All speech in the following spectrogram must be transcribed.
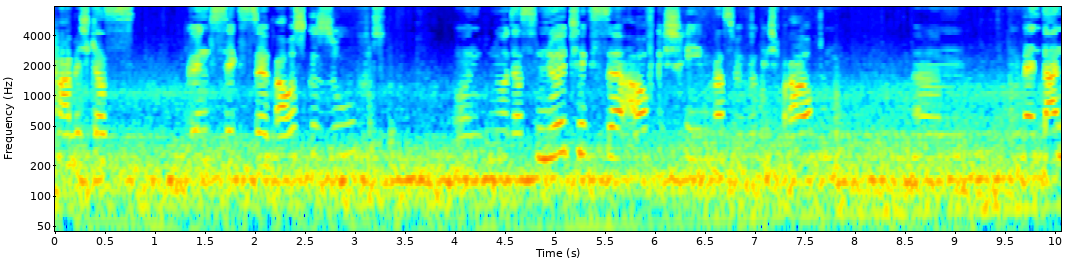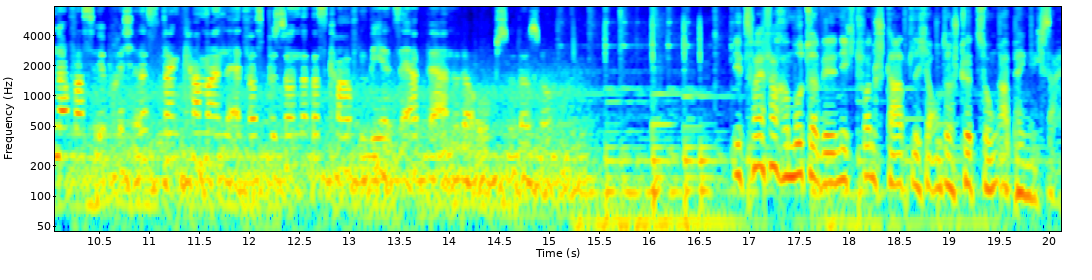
habe ich das günstigste rausgesucht und nur das Nötigste aufgeschrieben, was wir wirklich brauchen. Ähm, und wenn dann noch was übrig ist, dann kann man etwas Besonderes kaufen, wie jetzt Erdbeeren oder Obst oder so. Die zweifache Mutter will nicht von staatlicher Unterstützung abhängig sein.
